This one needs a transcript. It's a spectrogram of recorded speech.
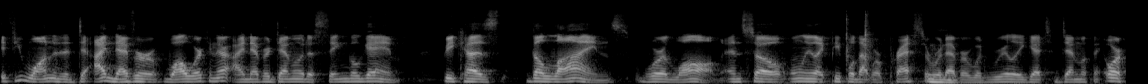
if you wanted to. De- I never, while working there, I never demoed a single game because the lines were long, and so only like people that were press or whatever would really get to demo thing or.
